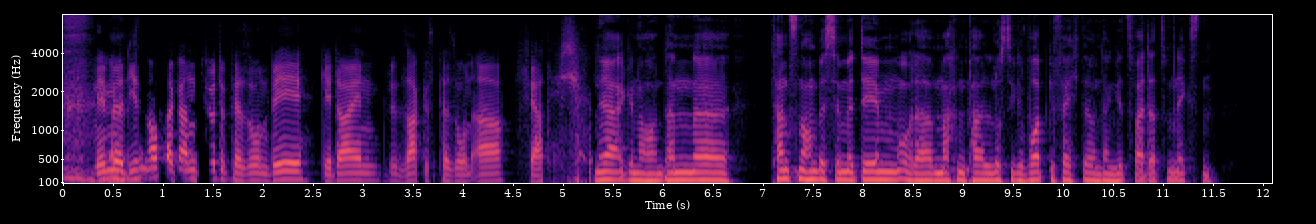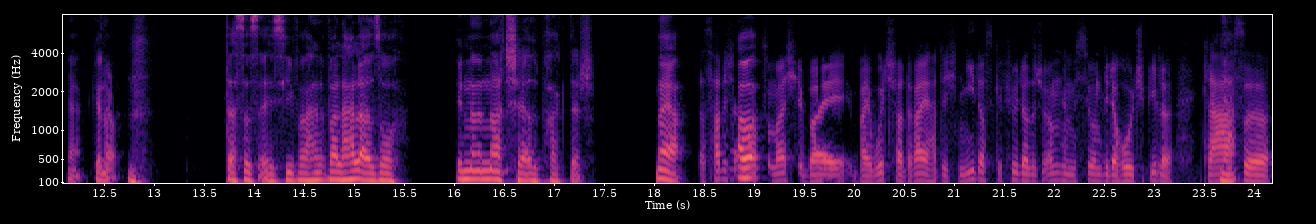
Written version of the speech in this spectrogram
Nehmen wir ja. diesen Auftrag an, töte Person B, geh dahin, sag es Person A, fertig. Ja, genau. Und dann äh, tanz noch ein bisschen mit dem oder mach ein paar lustige Wortgefechte und dann geht's weiter zum nächsten. Ja, genau. Ja. Das ist AC Valhalla so in a nutshell praktisch. Naja. Das hatte ich aber, aber zum Beispiel bei, bei Witcher 3 hatte ich nie das Gefühl, dass ich irgendeine Mission wiederholt spiele. Klar ja. hast du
